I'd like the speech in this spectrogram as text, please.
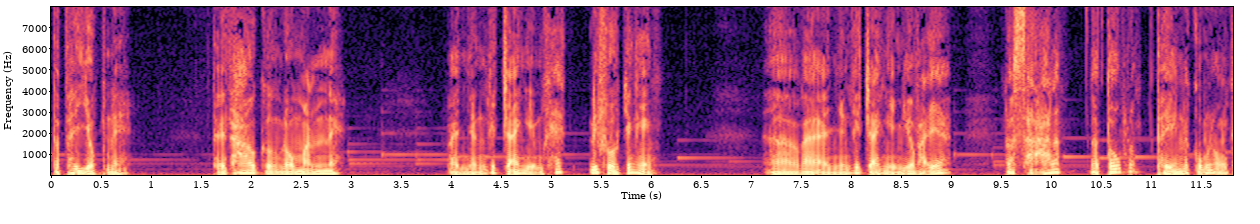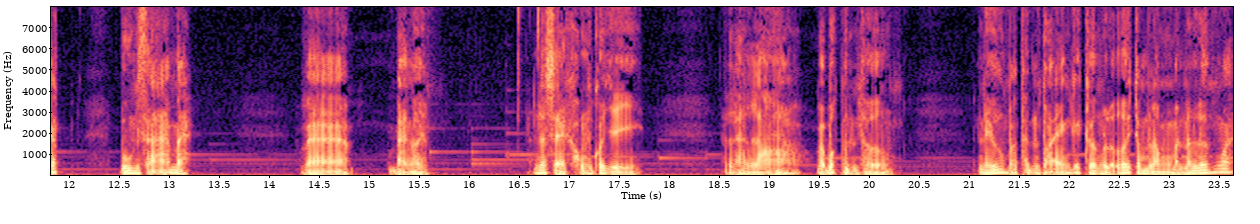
tập thể dục nè thể thao cường độ mạnh nè và những cái trải nghiệm khác đi phượt chẳng hạn. À, và những cái trải nghiệm như vậy á nó xả lắm nó tốt lắm. Thiền nó cũng là một cách buông xả mà. Và bạn ơi nó sẽ không có gì là lọ và bất bình thường nếu mà thỉnh thoảng cái cơn lửa trong lòng mình nó lớn quá.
